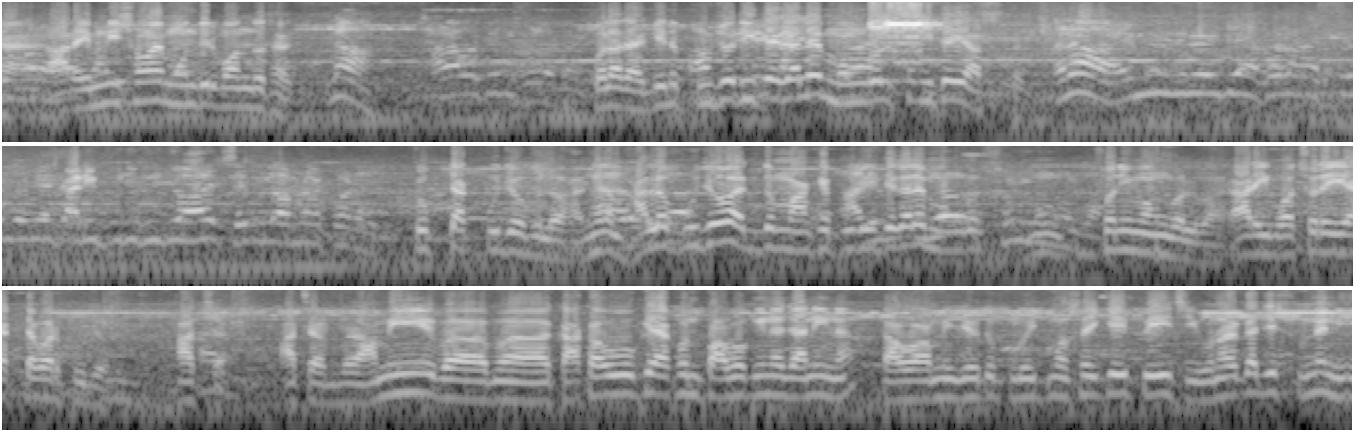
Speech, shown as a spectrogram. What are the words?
হ্যাঁ আর এমনি সময় মন্দির বন্ধ থাকে। না সারা বছরই খোলা থাকে। খোলা থাকে কিন্তু পুজো দিতে গেলে মঙ্গল শনিতেই আসতে হয়। না এমনি দিনে যে এখন আসছে লোকে গাড়ি পুজো পুজো হয় সেগুলো আমরা করাই। টুকটাক পুজোগুলো হয়। কিন্তু ভালো পুজো একদম মাকে পুজো দিতে গেলে মঙ্গল শনি মঙ্গলবার। শনি মঙ্গলবার আর এই বছরে এই একটাবার পুজো। আচ্ছা আচ্ছা আমি কাকাবাবুকে এখন পাবো কিনা জানি না তাও আমি যেহেতু পুরোহিত মশাইকেই পেয়েছি ওনার কাছে শুনে নি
